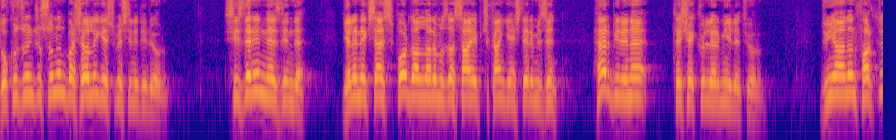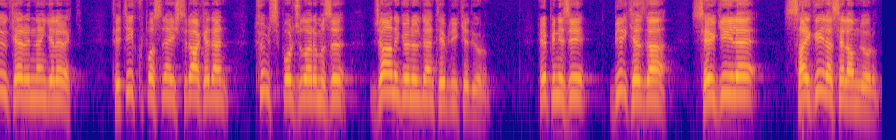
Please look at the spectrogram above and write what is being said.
dokuzuncusunun başarılı geçmesini diliyorum. Sizlerin nezdinde geleneksel spor dallarımıza sahip çıkan gençlerimizin her birine teşekkürlerimi iletiyorum. Dünyanın farklı ülkelerinden gelerek Fetih Kupası'na iştirak eden tüm sporcularımızı canı gönülden tebrik ediyorum. Hepinizi bir kez daha sevgiyle, saygıyla selamlıyorum.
